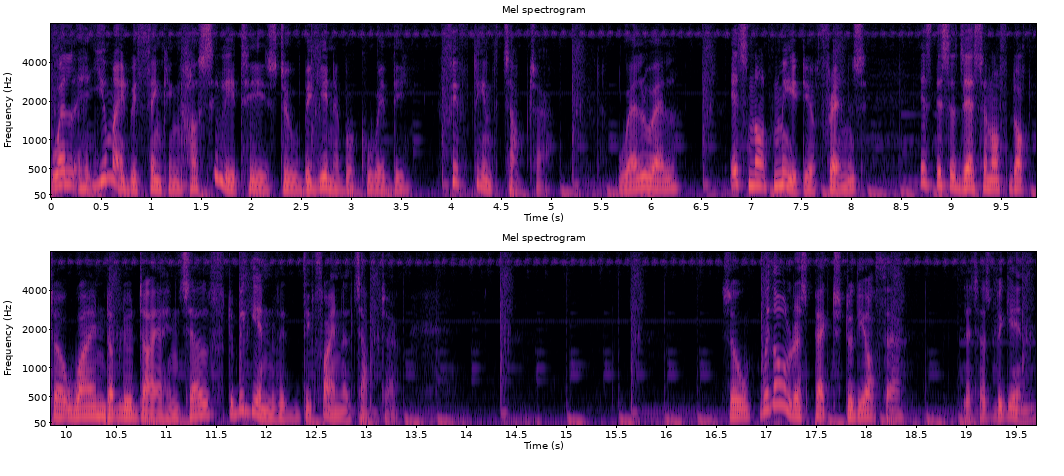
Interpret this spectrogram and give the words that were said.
Well, you might be thinking how silly it is to begin a book with the 15th chapter. Well, well, it's not me, dear friends. It's the suggestion of Dr. Wayne W. Dyer himself to begin with the final chapter. So, with all respect to the author, let us begin.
